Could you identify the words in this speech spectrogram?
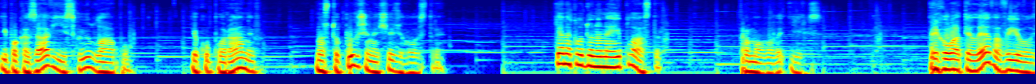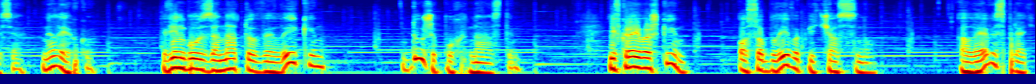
і показав їй свою лапу, яку поранив, наступивши на щось гостре. Я накладу на неї пластир, промовила Іріс. Приховати лева виявилося нелегко. Він був занадто великим, дуже пухнастим і вкрай важким, особливо під час сну. А леви сплять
